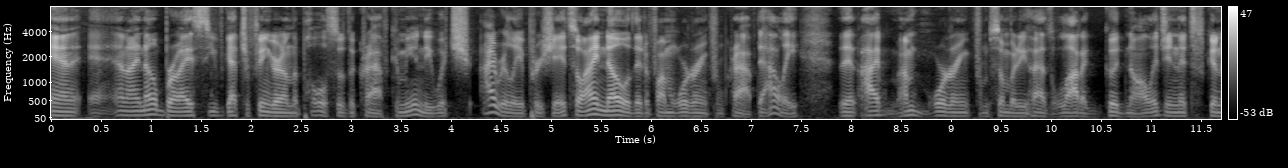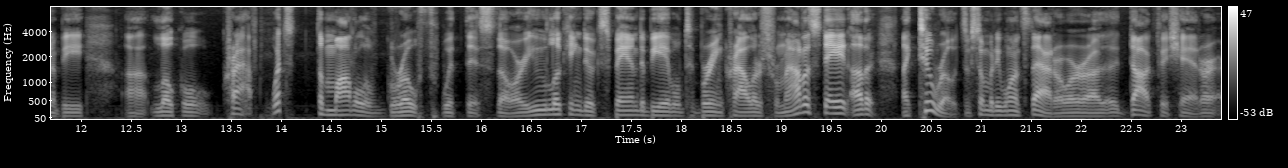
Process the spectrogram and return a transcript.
And and I know Bryce, you've got your finger on the pulse of the craft community, which I really appreciate. So I know that if I'm ordering from Craft Alley, that I I'm ordering from somebody who has a lot of good knowledge, and it's going to be uh, local craft. What's the model of growth with this though? Are you looking to expand to be able to bring crowlers from out of state, other like two roads if somebody wants that, or uh, Dogfish Head, or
